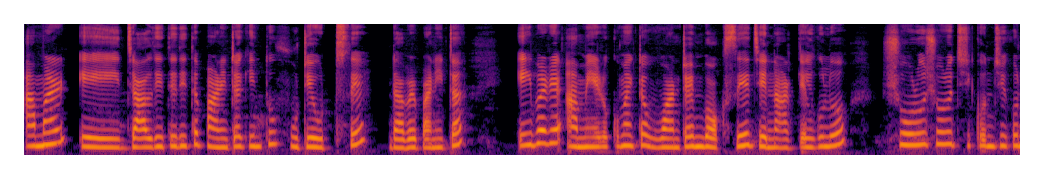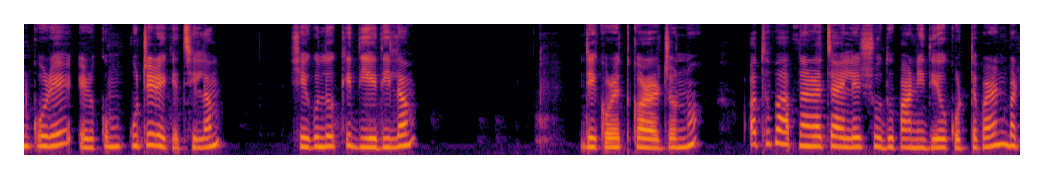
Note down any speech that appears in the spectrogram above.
আমার এই জাল দিতে দিতে পানিটা কিন্তু ফুটে উঠছে ডাবের পানিটা। এইবারে আমি এরকম একটা ওয়ান টাইম বক্সে যে নারকেলগুলো সরু সরু চিকন চিকন করে এরকম কুটে রেখেছিলাম, সেগুলোকে দিয়ে দিলাম ডেকোরেট করার জন্য। অথবা আপনারা চাইলে শুধু পানি দিয়েও করতে পারেন বাট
